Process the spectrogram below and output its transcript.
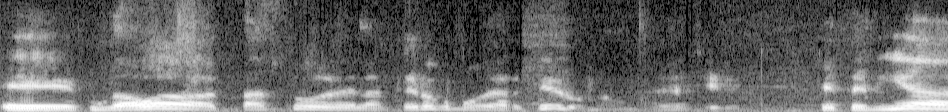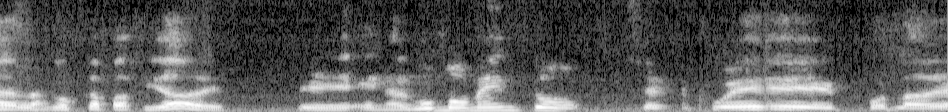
eh, jugaba tanto de delantero como de arquero, es decir, que tenía las dos capacidades. Eh, en algún momento se fue por la de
